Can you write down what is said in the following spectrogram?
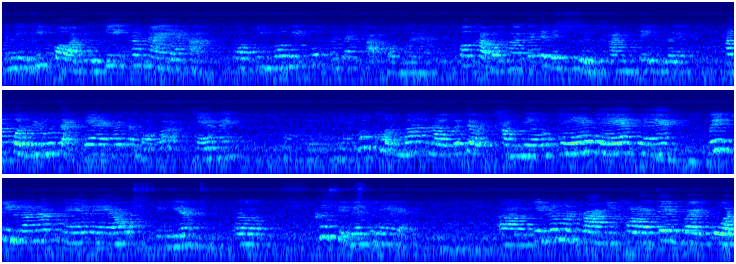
มันอยู่ที่ปอดอยู่ที่ข้างในอะค่ะ พอกินพวกนี้ปุ๊บมันจะขับออกมา พอขับออกมาก็จะเป็นผื่นคันเต็มเลย ถ้าคนไม่รู้จักแก้ก็จะบอกว่าแพ้ไหมพราะคนบ้านเราก็จะคำเดียวว่าแพ้แพ้แพ้ไม่กินแล้วนะแพ้แล้ว อย่างเงี้ย เออคือสิเป็นแพ้อ่อกินแล้วมันปลามีคอลลาเจนไปปวด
